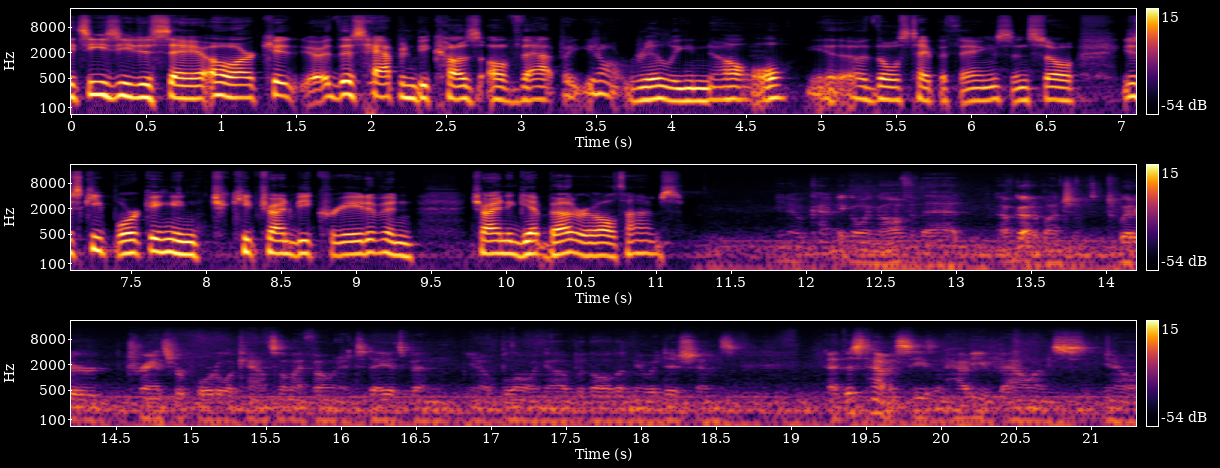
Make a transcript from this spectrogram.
it's easy to say, "Oh, our kid, uh, this happened because of that," but you don't really know, you know those type of things. And so you just keep working and keep trying to be creative and trying to get better at all times. You know, kind of going off of that, I've got a bunch of Twitter transfer portal accounts on my phone, and today it's been you know blowing up with all the new additions. At this time of season, how do you balance you know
